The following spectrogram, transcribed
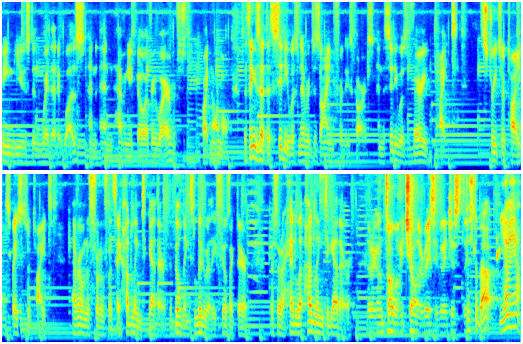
being used in the way that it was and, and having it go everywhere, which is quite normal. The thing is that the city was never designed for these cars, and the city was very tight. Streets are tight, spaces are tight. Everyone was sort of, let's say, huddling together. The buildings literally feels like they're they're sort of huddling together. They're like on top of each other, basically. Just just about, yeah, yeah.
